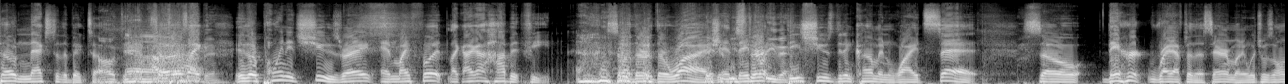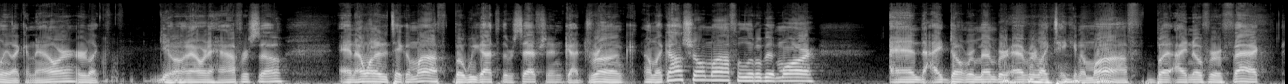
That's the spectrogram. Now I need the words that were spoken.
toe next to the big toe. Oh, damn. So it was like happen? they're pointed shoes, right? And my foot, like I got hobbit feet, so they're they're wide, They and be they sturdy then. these shoes didn't come in wide set, so they hurt right after the ceremony, which was only like an hour or like you know an hour and a half or so. And I wanted to take them off, but we got to the reception, got drunk. I'm like, I'll show them off a little bit more. and I don't remember ever like taking them off. But I know for a fact,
